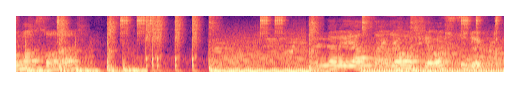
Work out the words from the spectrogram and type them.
Ondan sonra bunlara yandan yavaş yavaş su döktüm.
